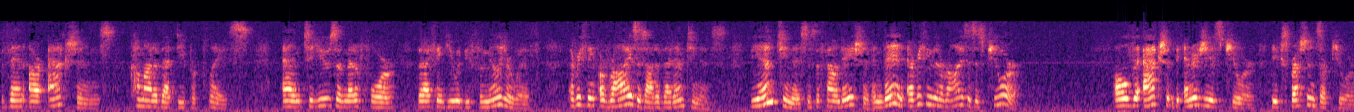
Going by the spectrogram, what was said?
then our actions come out of that deeper place. And to use a metaphor that I think you would be familiar with, everything arises out of that emptiness. The emptiness is the foundation, and then everything that arises is pure. All the action, the energy is pure, the expressions are pure.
